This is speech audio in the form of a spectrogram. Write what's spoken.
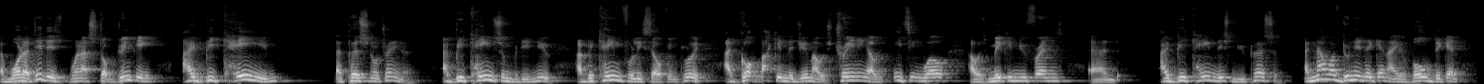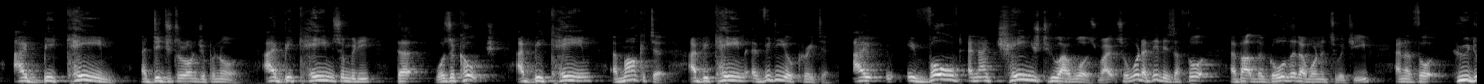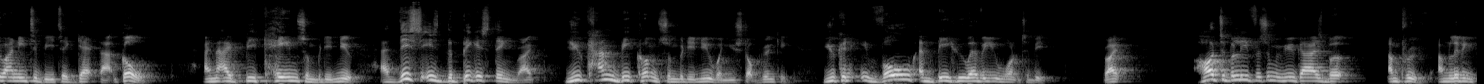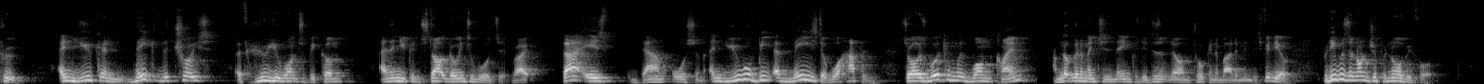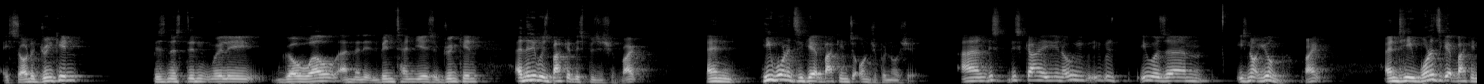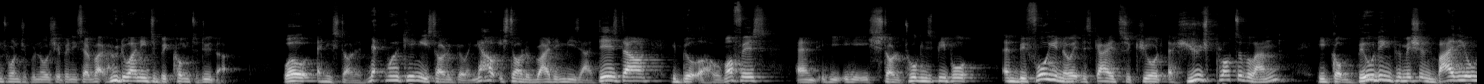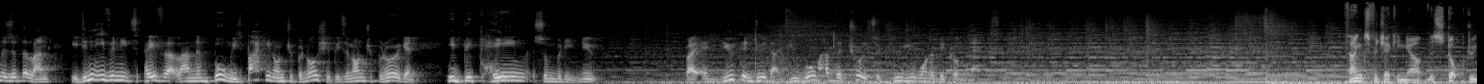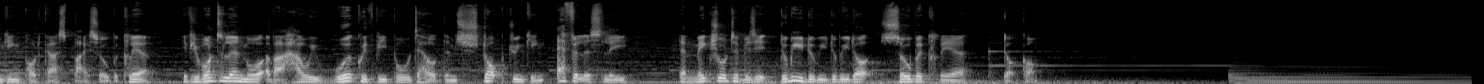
And what I did is when I stopped drinking, I became a personal trainer. I became somebody new. I became fully self employed. I got back in the gym. I was training. I was eating well. I was making new friends. And I became this new person. And now I've done it again. I evolved again. I became a digital entrepreneur. I became somebody that was a coach. I became a marketer. I became a video creator. I evolved and I changed who I was, right? So what I did is I thought about the goal that I wanted to achieve and I thought, who do I need to be to get that goal? And I became somebody new. And this is the biggest thing, right? You can become somebody new when you stop drinking. You can evolve and be whoever you want to be, right? Hard to believe for some of you guys, but I'm proof. I'm living proof. And you can make the choice of who you want to become, and then you can start going towards it, right? That is damn awesome. And you will be amazed at what happens. So I was working with one client. I'm not going to mention his name because he doesn't know I'm talking about him in this video, but he was an entrepreneur before. He started drinking, business didn't really go well, and then it had been 10 years of drinking, and then he was back at this position, right? And he wanted to get back into entrepreneurship. And this, this guy, you know, he, he was, he was um, he's not young, right? And he wanted to get back into entrepreneurship, and he said, right, who do I need to become to do that? Well, and he started networking, he started going out, he started writing these ideas down, he built a home office, and he, he started talking to people. And before you know it, this guy had secured a huge plot of land. He'd got building permission by the owners of the land. He didn't even need to pay for that land, and boom, he's back in entrepreneurship. He's an entrepreneur again. He became somebody new, right? And you can do that. You will have the choice of who you want to become next. Thanks for checking out the Stop Drinking podcast by Sober Clear. If you want to learn more about how we work with people to help them stop drinking effortlessly, then make sure to visit www.soberclear.com.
